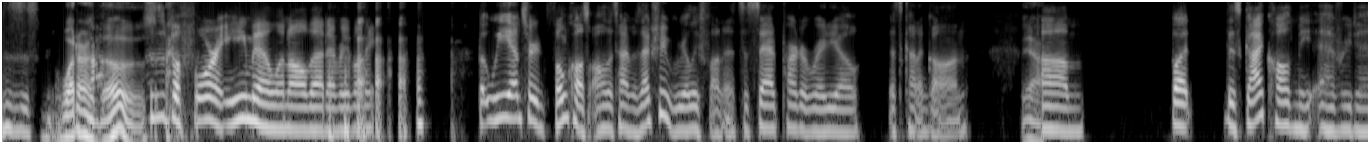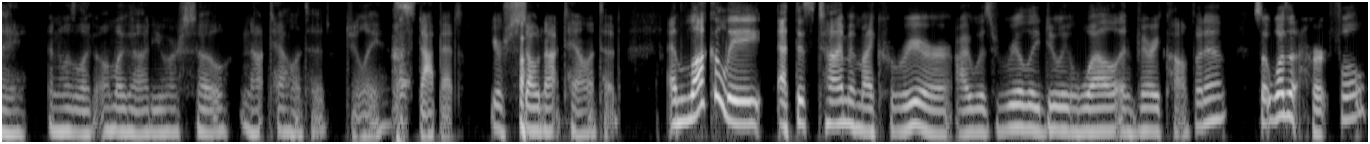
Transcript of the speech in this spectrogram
This is what are those? this is before email and all that, everybody. but we answered phone calls all the time. It's actually really fun. and It's a sad part of radio that's kind of gone. yeah. Um, but this guy called me every day and was like, "Oh my god, you are so not talented, Julie. Stop it. You're so not talented." And luckily, at this time in my career, I was really doing well and very confident, so it wasn't hurtful.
